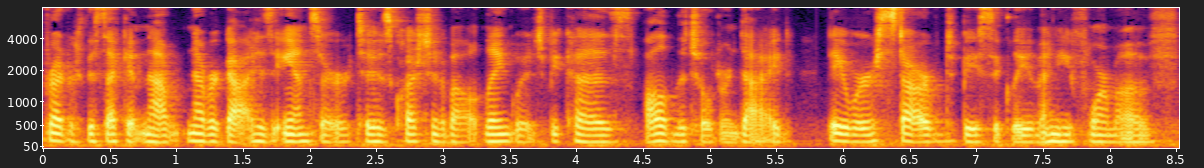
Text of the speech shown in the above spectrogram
Frederick II never got his answer to his question about language because all of the children died. They were starved basically of any form of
